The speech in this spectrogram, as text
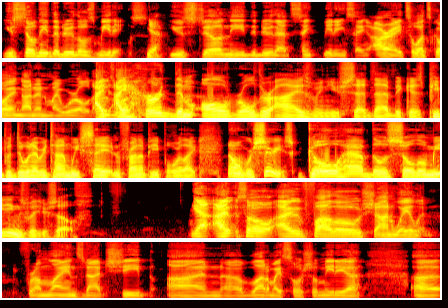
you still need to do those meetings. Yeah. You still need to do that sync meeting saying all right so what's going on in my world? I, I heard them all roll their eyes when you said that because people do it every time we say it in front of people. We're like no we're serious. Go have those solo meetings with yourself. Yeah i so i follow sean whalen from Lions Not Sheep on uh, a lot of my social media. Uh,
